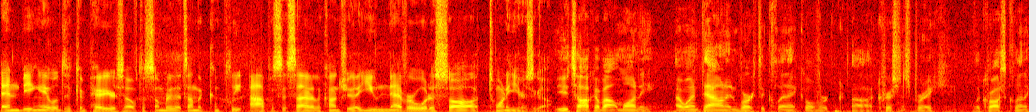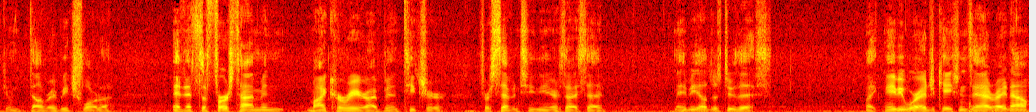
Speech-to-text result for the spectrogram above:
and being able to compare yourself to somebody that's on the complete opposite side of the country that you never would have saw 20 years ago. You talk about money. I went down and worked a clinic over uh, Christmas break, lacrosse clinic in Delray Beach, Florida. And it's the first time in my career, I've been a teacher for 17 years, that I said, maybe I'll just do this. Like maybe where education's at right now,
